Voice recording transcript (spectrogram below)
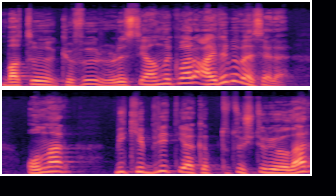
batı, küfür, Hristiyanlık var ayrı bir mesele. Onlar bir kibrit yakıp tutuşturuyorlar.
